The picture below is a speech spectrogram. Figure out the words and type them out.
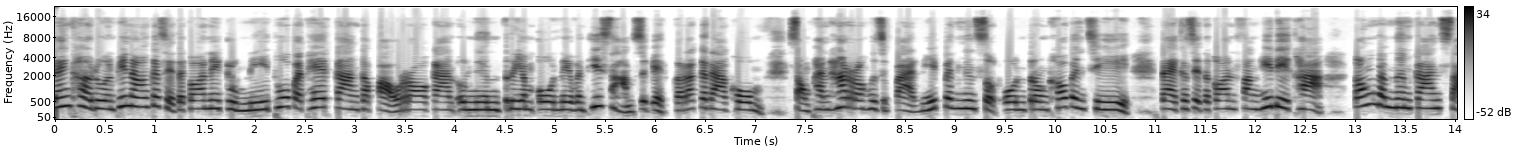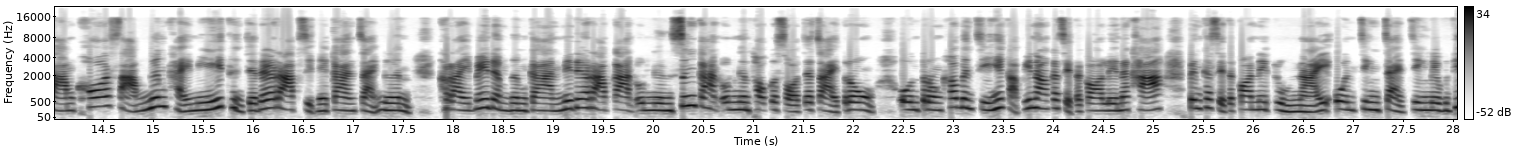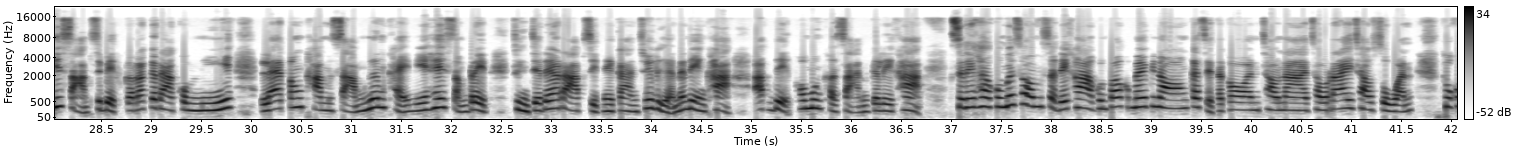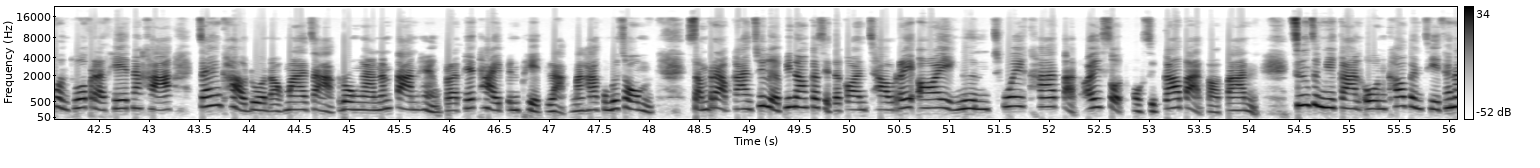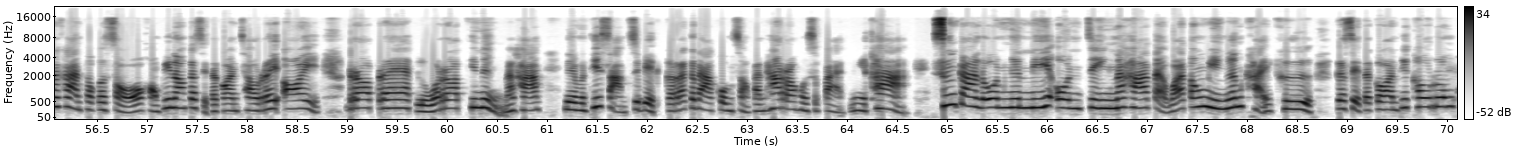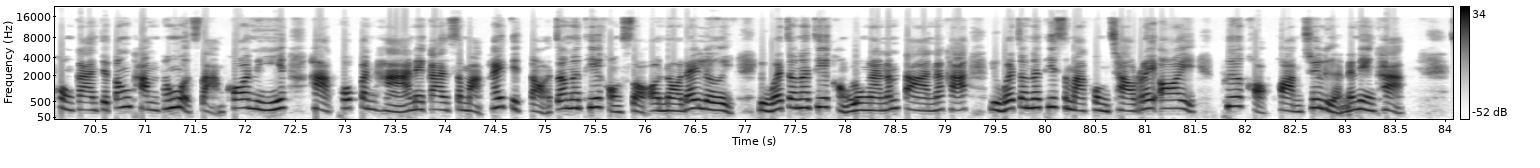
แจ้งข่าวด่วนพี่น้องเกษตรกรในกลุ่มนี้ทั่วประเทศกลางกระเป๋ารอการโอนเงินเตรียมโอนในวันที่ 31 กรกฎาคม 2568 นี้เป็นเงินสดโอนตรงเข้าบัญชี แต่เกษตรกรฟังให้ดีค่ะ ต้องดำเนินการ 3 ข้อ 3 เงื่อนไขนี้ถึงจะได้รับสิทธิในการจ่ายเงิน ใครไม่ดำเนินการไม่ได้รับการโอนเงิน ซึ่งการโอนเงินทกสจะจ่ายตรง โอนตรงเข้าบัญชีให้กับพี่น้องเกษตรกรเลยนะคะ เป็นเกษตรกรในกลุ่มไหนโอนจริงจ่ายจริงในวันที่ 31 กรกฎาคมนี้และต้องทำสามเงื่อนไขนี้ให้สำเร็จถึงจะได้รับสิทธิ์ในการช่วยเหลือนั่นเองค่ะ อัปเดตข้อมูลข่าวสารกันเลยค่ะ สวัสดีค่ะคุณผู้ชม สวัสดีค่ะ คุณพ่อคุณแม่พี่น้องเกษตรกร ชาวนา ชาวไร่ ชาวสวน ทุกคนทั่วประเทศนะคะ แจ้งข่าวด่วนออกมาจากโรงงานน้ำตาลแห่งประเทศไทยเป็นเพจหลักนะคะ คุณผู้ชมสำหรับการช่วยเหลือพี่น้องเกษตรกรชาวไร่อ้อย เงินช่วยค่าตัดอ้อยสด 69 บาทต่อตัน ซึ่งจะมีการโอนเข้าบัญชีธนาคารทกสของพี่น้องเกษตรกรชาวไร่อ้อย รอบแรกหรืือว่ารอบที่ 1 นะคะ ในวันที่ 31 กรกฎาคม 2568 นี้ค่ะ ซึ่งการโอนเงินนี้โอนจริงนะคะ แต่ว่าต้องมีเงื่อนไขคือ เกษตรกรที่เข้าร่วมโครงการจะต้องทำทั้งหมด 3 ข้อนี้ หากพบปัญหาในการสมัครให้ติดต่อเจ้าหน้าที่ของสออนอได้เลย หรือว่าเจ้าหน้าที่ของโรงงานน้ำตาลนะคะ หรือว่าเจ้าหน้าที่สมาคมชาวไร่อ้อย เพื่อขอความช่วยเหลือนั่นเองค่ะ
